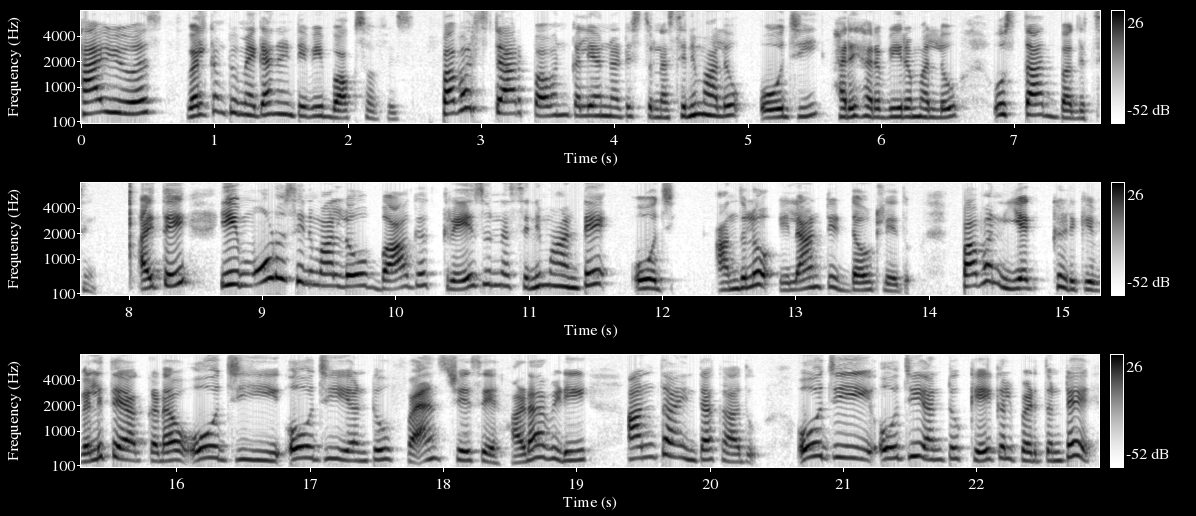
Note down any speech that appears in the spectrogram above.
Hi viewers welcome to mega nine TV box office power star Pawan Kalyan నటిస్తున్న సినిమాలు ఓజీ హరిహర వీరమల్లు ఉస్తాద్ భగత్ సింగ్ అయితే ఈ మూడు సినిమాల్లో బాగా క్రేజ్ ఉన్న సినిమా అంటే ఓజీ అందులో ఎలాంటి డౌట్ లేదు. పవన్ ఎక్కడికి వెళితే అక్కడ ఓజీ ఓజీ అంటూ ఫ్యాన్స్ చేసే హడావిడి అంతా ఇంత కాదు. ఓజీ ఓజీ అంటూ కేకలు పెడుతుంటే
